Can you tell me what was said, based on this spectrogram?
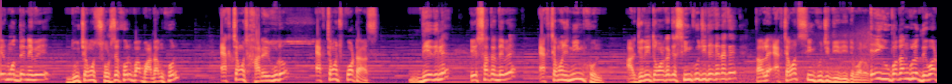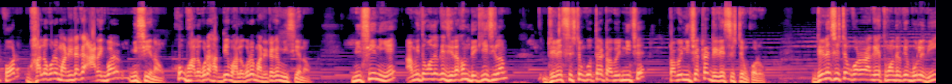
এর মধ্যে নেবে দু চামচ সর্ষে খোল বা বাদাম খোল, এক চামচ হাড়ের গুঁড়ো, এক চামচ পটাশ দিয়ে দিলে এর সাথে দেবে এক চামচ নিম খোল। আর যদি তোমার কাছে সিংকুচি থেকে থাকে, তাহলে এক চামচ সিংকুচি দিয়ে দিতে পারো। এই উপাদানগুলো দেওয়ার পর ভালো করে মাটিটাকে আরেকবার মিশিয়ে নাও। খুব ভালো করে হাত দিয়ে ভালো করে মাটিটাকে মিশিয়ে নাও। মিশিয়ে নিয়ে আমি তোমাদেরকে যেরকম দেখিয়েছিলাম ড্রেনেজ সিস্টেম করতে হয় টবের নিচে টবের নিচে একটা ড্রেনেজ সিস্টেম করো। ড্রেনেজ সিস্টেম করার আগে তোমাদেরকে বলে দিই,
